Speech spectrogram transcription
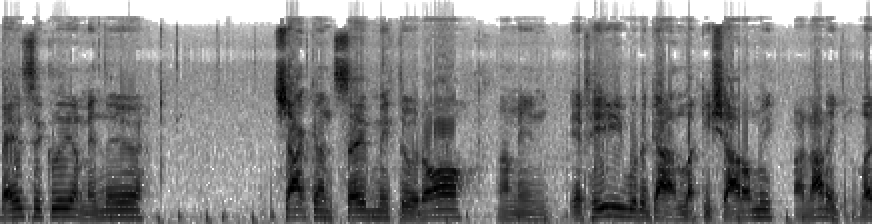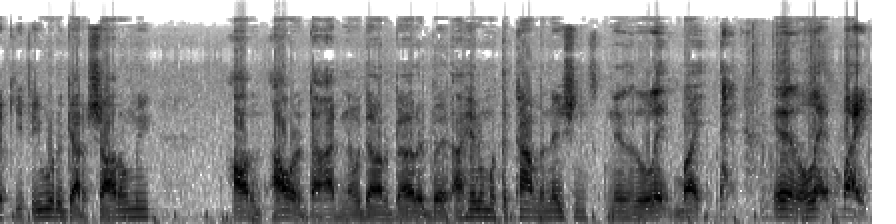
Basically, I'm in there. Shotgun saved me through it all. I mean, if he would have got a lucky shot on me, or not even lucky, if he would have got a shot on me, I would I would have died, no doubt about it. But I hit him with the combinations, and it's a lit bite. it's a lit bite.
